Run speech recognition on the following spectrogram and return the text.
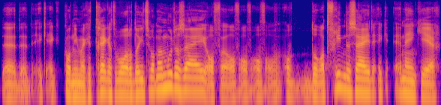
De, de, ik, ik kon niet meer getriggerd worden door iets wat mijn moeder zei of, of, of, of, of, door wat vrienden zeiden. Ik in één keer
